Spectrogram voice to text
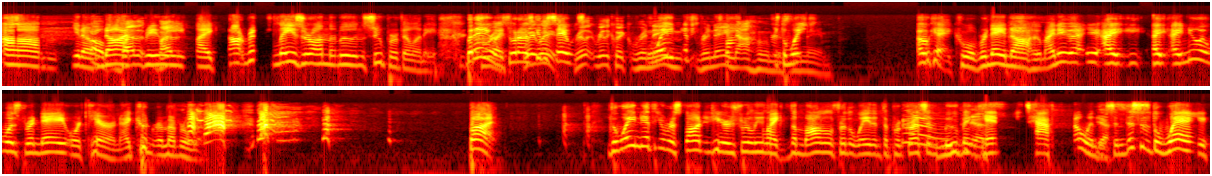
Um, you know, Oh, not the- really the- like not really laser on the moon super villainy. But anyways, Correct. what I was Wait, gonna wait, say was really, really quick. Renee Renee Nahum is the the, name. okay, cool. Renee Nahum. I knew I, I I knew it was Renee or Karen. I couldn't remember which. but the way Nithya responded here is really like the model for the way that the progressive oh, movement Yes. candidates have to go in this. Yes. And this is the way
